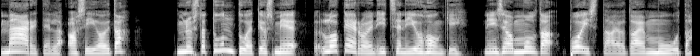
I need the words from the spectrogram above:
määritellä asioita, minusta tuntuu, että jos me lokeroin itseni johonkin, niin se on multa poistaa jotain muuta.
